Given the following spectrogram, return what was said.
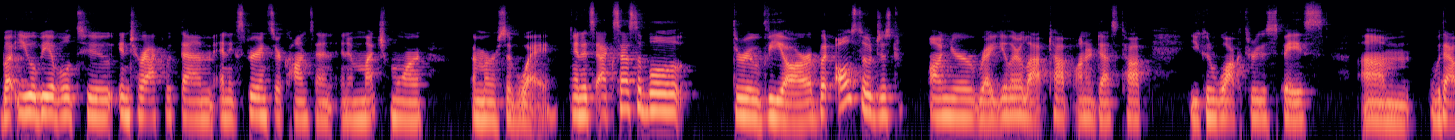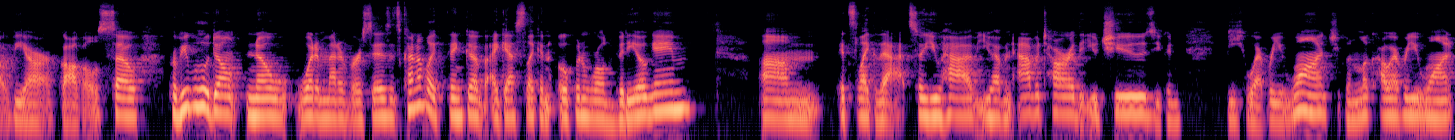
but you will be able to interact with them and experience their content in a much more immersive way. And it's accessible through VR, but also just on your regular laptop, on a desktop. You can walk through the space um, without VR goggles. So for people who don't know what a metaverse is, it's kind of like think of, I guess, like an open world video game. Um, it's like that. So you have you have an avatar that you choose. You can be whoever you want. You can look however you want,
